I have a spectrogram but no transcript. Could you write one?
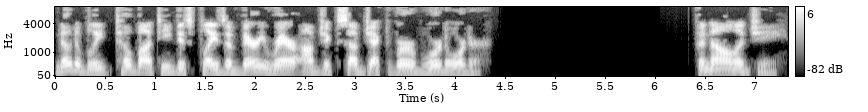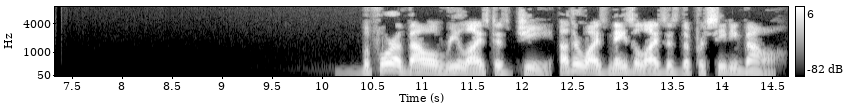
Notably, Tobati displays a very rare object-subject-verb-word order. Phonology Before a vowel realized as g, otherwise nasalizes the preceding vowel.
